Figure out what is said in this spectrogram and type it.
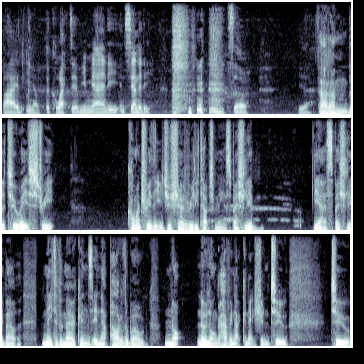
by you know the collective humanity insanity so, yeah. That um, the two way street commentary that you just shared really touched me, especially, yeah, especially about Native Americans in that part of the world not no longer having that connection to to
